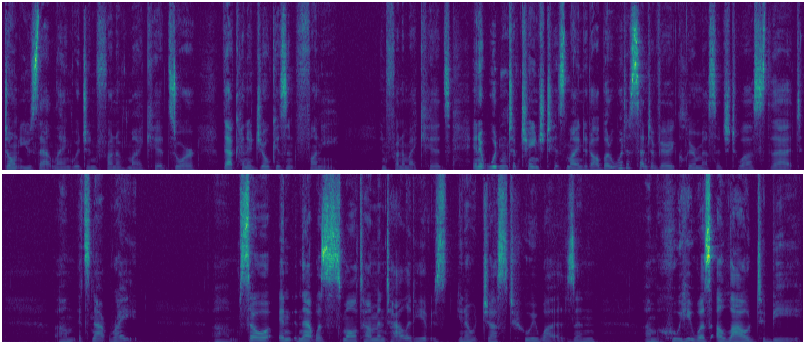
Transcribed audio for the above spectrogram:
don't use that language in front of my kids," or "That kind of joke isn't funny." In front of my kids. And it wouldn't have changed his mind at all, but it would have sent a very clear message to us that um, it's not right. Um, so, and, and, that was small town mentality. It was, you know, just who he was and um, who he was allowed to be,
